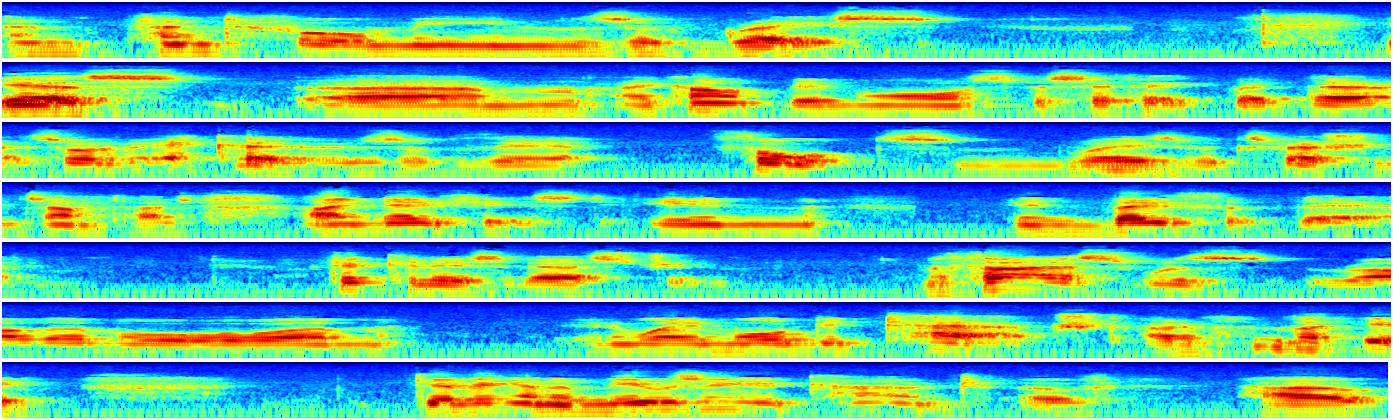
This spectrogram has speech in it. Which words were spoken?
and plentiful means of grace. Yes, um, I can't be more specific, but there are sort of echoes of their thoughts and ways of expression. Sometimes I noticed in in both of them, particularly Sebastian, Matthias was rather more, um, in a way, more detached. I remember him giving an amusing account of how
